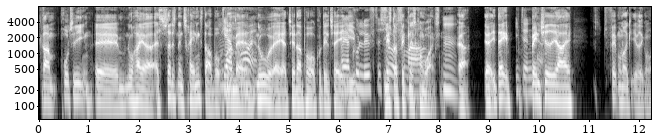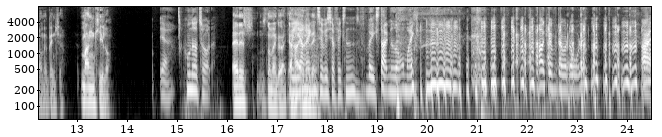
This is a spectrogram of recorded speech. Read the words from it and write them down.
gram protein. Øh, nu har jeg, altså så er det sådan en træningsdagbog, sådan Ja. noget med, nu er jeg tættere på at kunne deltage Og jeg i kunne løfte så Mr. Fitness-konkurrencen. Mm. Ja. ja. I dag I benchede jeg 500, ki- jeg ved ikke, hvor meget man bencher. Mange kilo. Ja. 112. Er det sådan noget, man gør? Jeg Jeg har Vil jeg ingen ringe idé. til, hvis jeg fik sådan en vægtstang ned over mig, ikke? okay, for det var dårligt. Nej.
